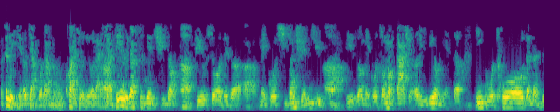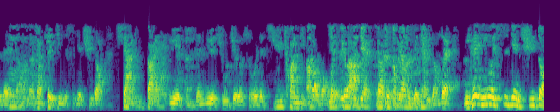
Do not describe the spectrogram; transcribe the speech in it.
那这个以前都讲过，但我们很快速的浏览一下。嗯第二个叫事件驱动，嗯，比如说这个呃美国其中选举嗯啊，比如说美国总统大选二零一六年的英国脱欧等等之类的。那像最近的事件驱动，下礼拜啊月底跟月初就有所谓的 G 川体啊高峰会，也是吧事件？那这是重要的事件驱动，对，你可以因为事件驱动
